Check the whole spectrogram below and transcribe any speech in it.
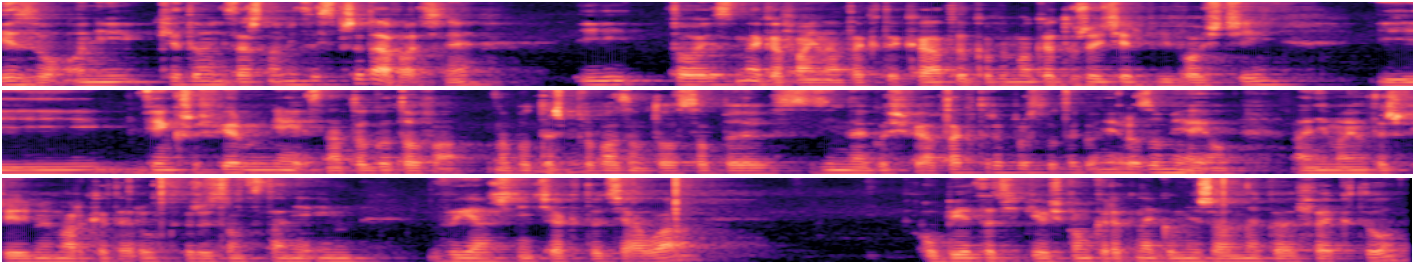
Jezu, oni, kiedy oni zaczną mi coś sprzedawać, nie? I to jest mega fajna taktyka, tylko wymaga dużej cierpliwości i większość firm nie jest na to gotowa, no bo też mhm. prowadzą to osoby z innego świata, które po prostu tego nie rozumieją, a nie mają też firmy marketerów, którzy są w stanie im wyjaśnić, jak to działa, obiecać jakiegoś konkretnego, mierzalnego efektu.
